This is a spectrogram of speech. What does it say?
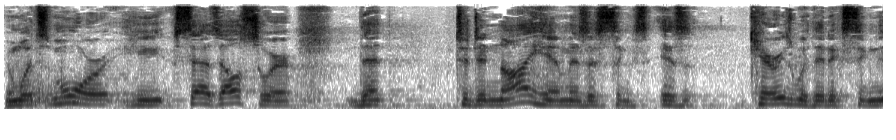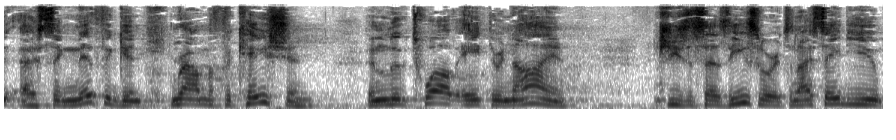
And what's more, he says elsewhere that to deny him is, a, is carries with it a, a significant ramification. In Luke 12, 8 through 9, Jesus says these words, And I say to you,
